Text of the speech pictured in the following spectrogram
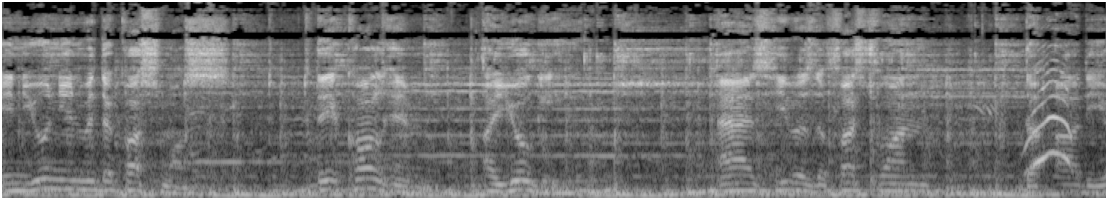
in union with the cosmos, they call him a yogi, as he was the first one, the Adi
